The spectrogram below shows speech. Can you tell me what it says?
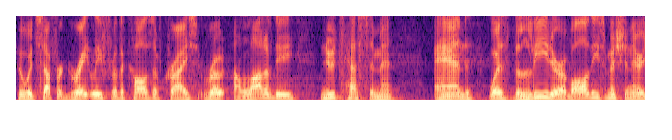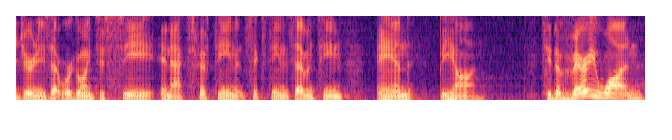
who would suffer greatly for the cause of Christ, wrote a lot of the New Testament, and was the leader of all these missionary journeys that we're going to see in Acts 15 and 16 and 17 and beyond. See, the very one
